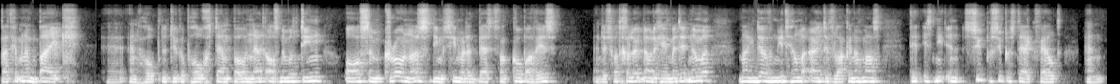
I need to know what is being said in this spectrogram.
Paard gaat met een bike uh, en hoopt natuurlijk op hoog tempo, net als nummer 10 Awesome Kronos, die misschien wel het best van kop af is. En dus wat geluk nodig heeft met dit nummer, maar ik durf hem niet helemaal uit te vlakken. Nogmaals, dit is niet een super super sterk veld en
